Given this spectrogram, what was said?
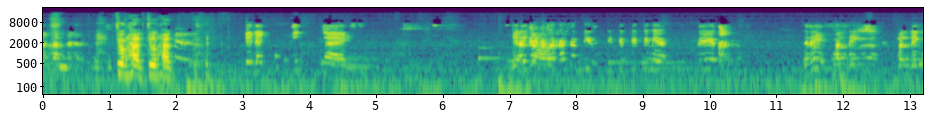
Curhat, curhat. Bedanya guys. jadi kalau kasar-kasar di titit-titin ya tit jadi mending mending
